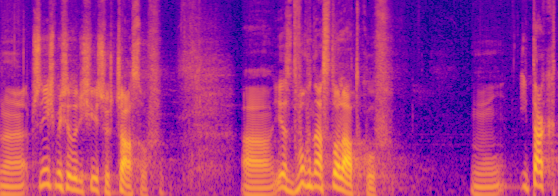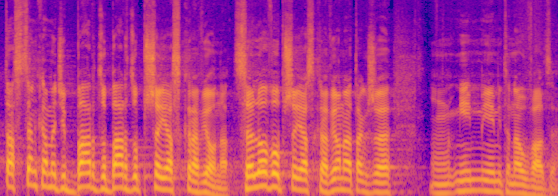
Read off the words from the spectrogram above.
E, przenieśmy się do dzisiejszych czasów. Jest dwóch nastolatków. Mm, I tak ta scenka będzie bardzo, bardzo przejaskrawiona, celowo przejaskrawiona, także mm, miejmy to na uwadze.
